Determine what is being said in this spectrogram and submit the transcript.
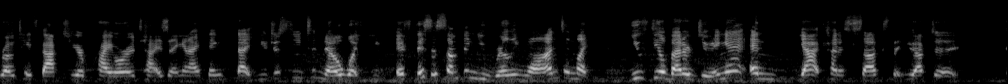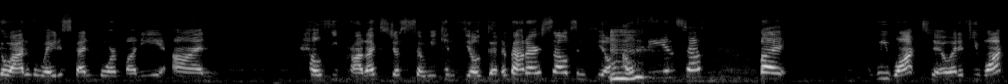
rotates back to your prioritizing and i think that you just need to know what you if this is something you really want and like you feel better doing it and yeah it kind of sucks that you have to go out of the way to spend more money on healthy products just so we can feel good about ourselves and feel mm-hmm. healthy and stuff but we want to. And if you want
